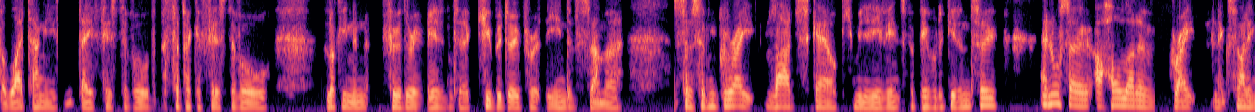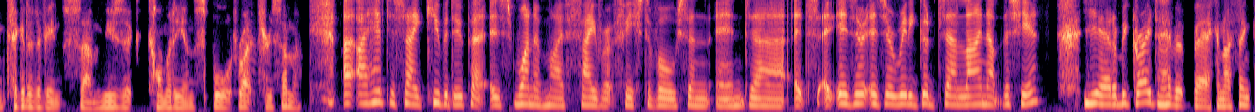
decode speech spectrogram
the Waitangi Day Festival, the Pasifika Festival, looking further ahead into CubaDupa at the end of summer. So, some great large scale community events for people to get into, and also a whole lot of great and exciting ticketed events, um, music, comedy, and sport right through summer. I have to say, CubaDupa is one of my favourite festivals, and and uh, it's is there is there a really good uh, lineup this year? Yeah, it'll be great to have it back, and I think,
